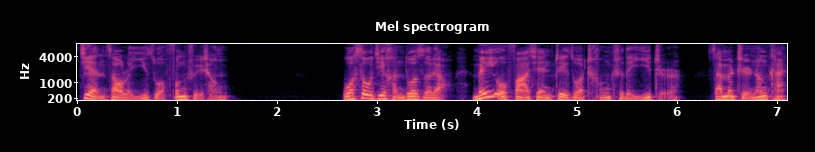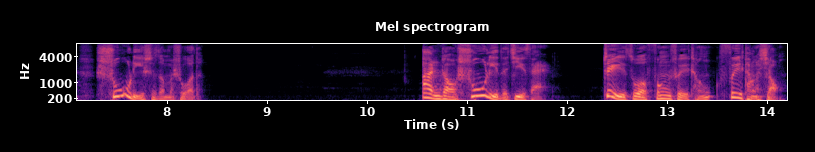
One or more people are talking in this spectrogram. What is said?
建造了一座风水城。我搜集很多资料，没有发现这座城池的遗址，咱们只能看书里是怎么说的。按照书里的记载，这座风水城非常小，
